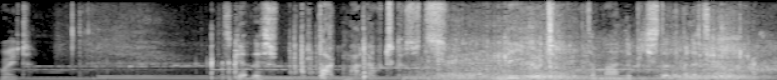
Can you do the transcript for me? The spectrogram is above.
Right. Let's get this back mat out because it's me good to man the beast at the minute.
